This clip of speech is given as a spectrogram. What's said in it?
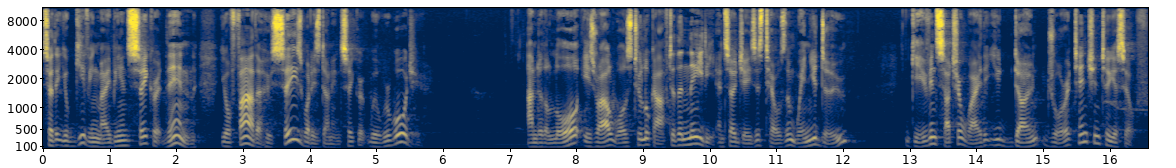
so that your giving may be in secret. Then your Father, who sees what is done in secret, will reward you. Under the law, Israel was to look after the needy. And so Jesus tells them when you do, give in such a way that you don't draw attention to yourself.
